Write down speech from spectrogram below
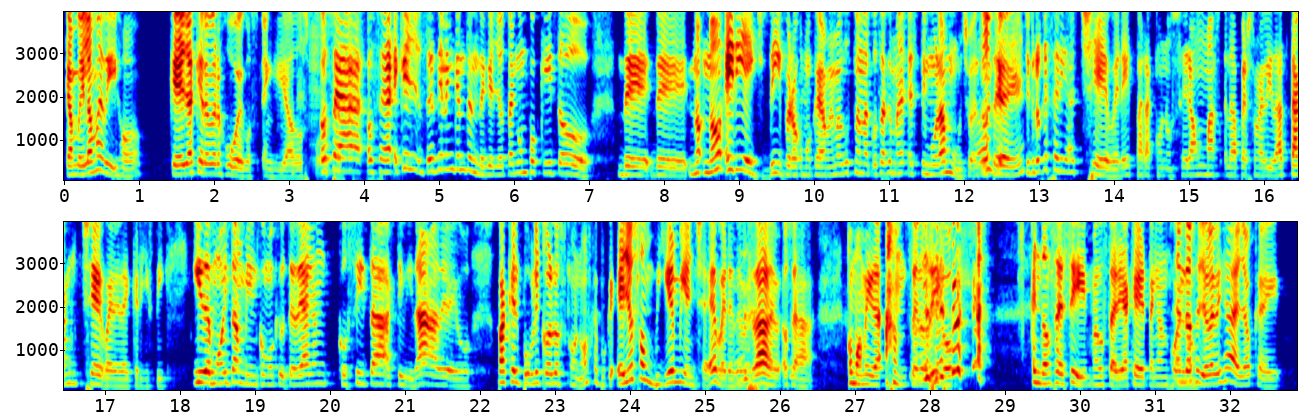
Camila me dijo que ella quiere ver juegos en Guiados. O sea, o sea, es que ustedes tienen que entender que yo tengo un poquito de, de no, no ADHD, pero como que a mí me gustan las cosas que me estimulan mucho. Entonces, Ok. yo creo que sería chévere para conocer aún más la personalidad tan chévere de Christy y de Moy también, como que ustedes hagan cositas, actividades o para que el público los conozca, porque ellos son bien, bien chéveres, de verdad. de- o sea, como amiga, se lo digo. Entonces, sí, me gustaría que tengan juegos. Entonces yo le dije a ella, ok,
